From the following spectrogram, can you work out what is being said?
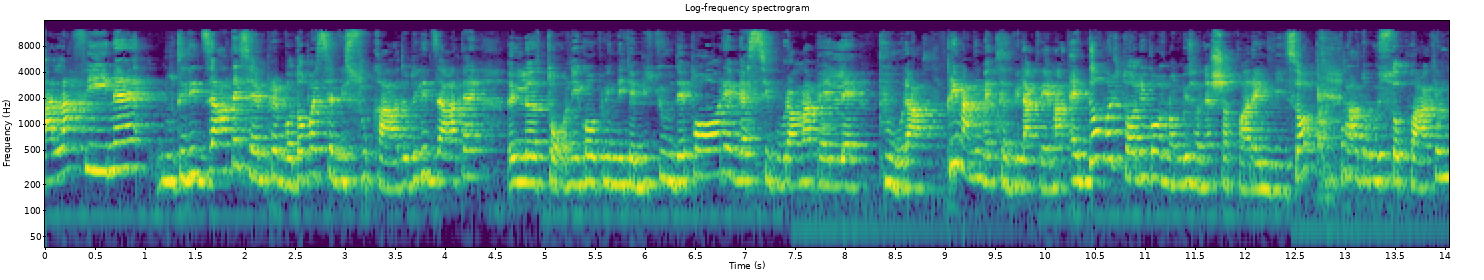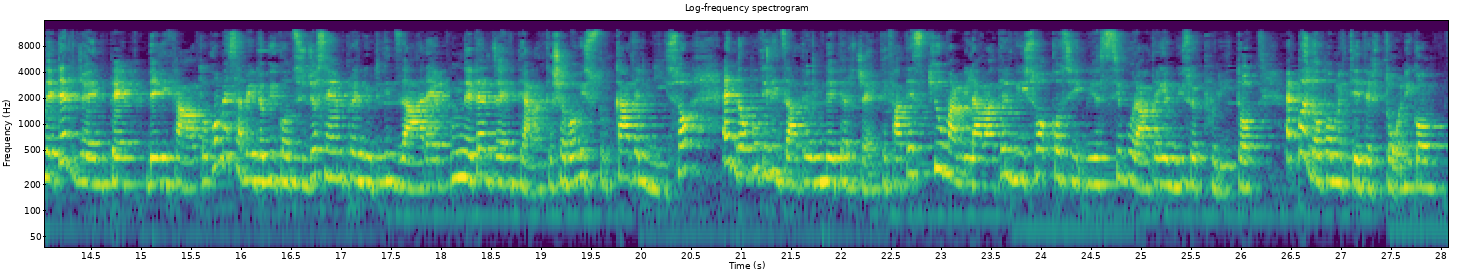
alla fine utilizzate sempre dopo esservi struccate utilizzate il tonico quindi che vi chiude i pori e vi assicura una pelle pura. Prima di mettervi la crema e dopo il tonico non bisogna sciacquare il viso. Ho comprato questo qua che è un detergente delicato. Come sapete io vi consiglio sempre di utilizzare un detergente anche cioè voi vi struccate il viso e dopo utilizzate un detergente. Fate schiuma vi lavate il viso così vi assicurate che il viso è pulito. E poi dopo mettete il tonico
